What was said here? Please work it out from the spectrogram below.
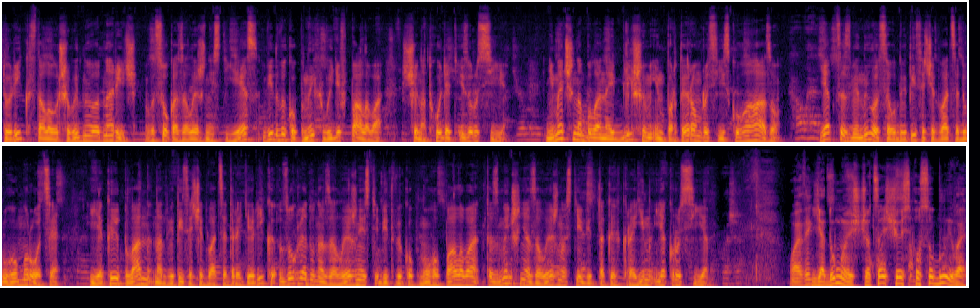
торік стала очевидною одна річ: висока залежність ЄС від викопних видів палива, що надходять із Росії. Німеччина була найбільшим імпортером російського газу. Як це змінилося у 2022 році? І який план на 2023 рік з огляду на залежність від викопного палива та зменшення залежності від таких країн, як Росія? Я думаю, що це щось особливе,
